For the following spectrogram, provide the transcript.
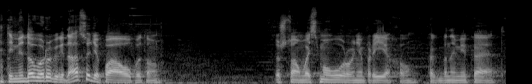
Это медовый рубик, да, судя по опыту? То, что он восьмого уровня приехал, как бы намекает.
